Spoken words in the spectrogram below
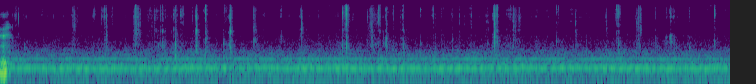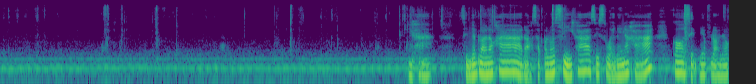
นะ นี่ค่ะเสร็จเรียบร้อยแล้วค่ะ ดอกสับปะรดสีค่ะสวยๆเลยนะคะ ก็เสร็จเรียบร้อยแล้ว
